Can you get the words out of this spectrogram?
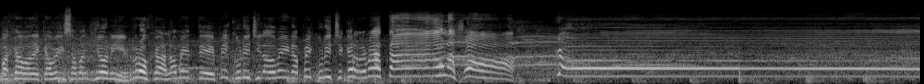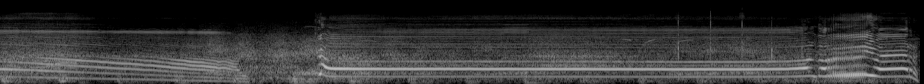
de cabeza Mangioni. Rojas la mete. Pisculici la domina. Pisculici que remata. ¡Golazo! ¡Gol! ¡Gol de River!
